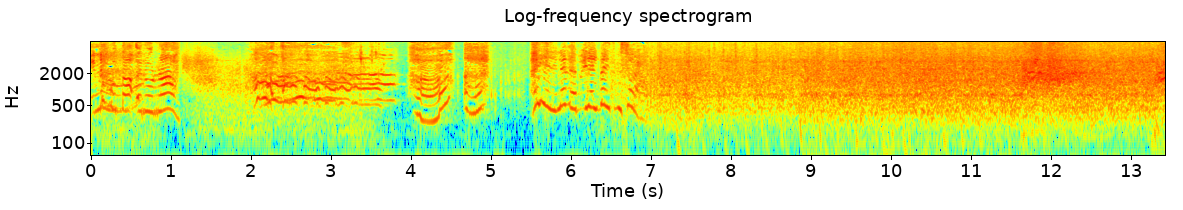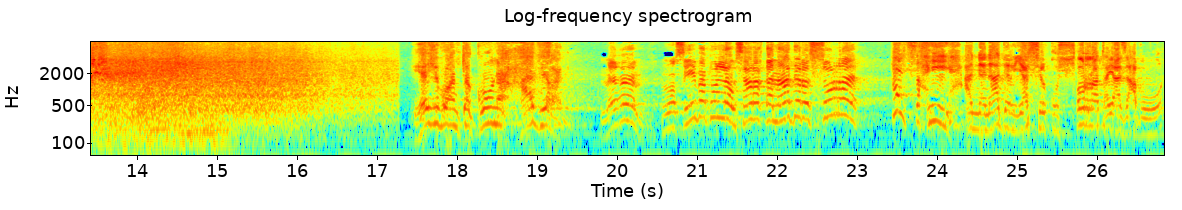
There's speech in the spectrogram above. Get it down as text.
إنه طائر الرعد. ها؟ هيا لنذهب إلى البيت بسرعة. يجب أن تكون حذرا. نعم مصيبة لو سرق نادر السرة هل صحيح أن نادر يسرق السرة يا زعبور؟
